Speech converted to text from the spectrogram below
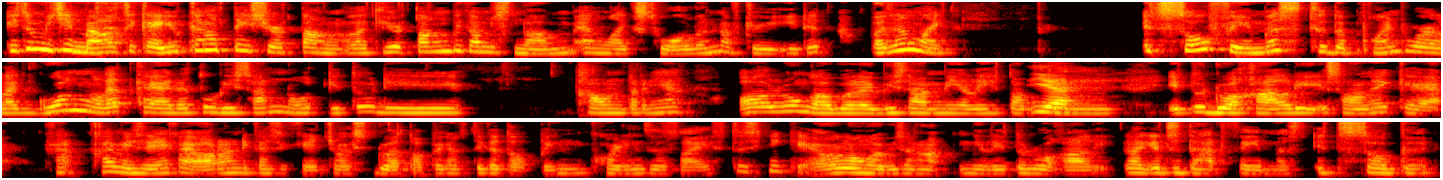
Itu micin banget sih kayak you cannot taste your tongue. Like your tongue becomes numb and like swollen after you eat it. But then like it's so famous to the point where like gue ngeliat kayak ada tulisan note gitu di counternya. Oh lu nggak boleh bisa milih topping itu dua kali. Soalnya kayak kan, kan biasanya kayak orang dikasih kayak choice dua topping atau tiga topping according to size. Terus ini kayak oh lu nggak bisa milih itu dua kali. Like it's that famous. It's so good.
